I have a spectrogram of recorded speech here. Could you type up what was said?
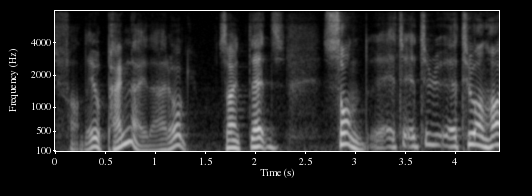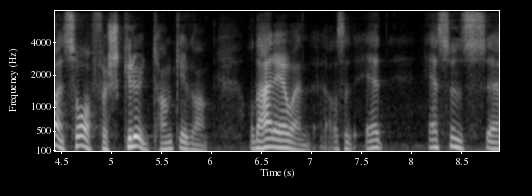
Faen, det er jo penger i det her òg. Sånn, jeg, jeg, jeg tror han har en så forskrudd tankegang. Og det her er jo en altså, Jeg, jeg syns I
